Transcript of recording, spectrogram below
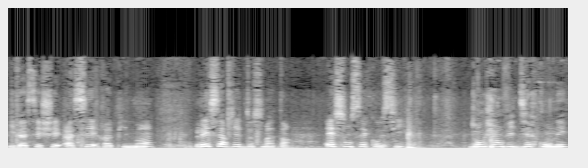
il va sécher assez rapidement. Les serviettes de ce matin, elles sont secs aussi. Donc j'ai envie de dire qu'on est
